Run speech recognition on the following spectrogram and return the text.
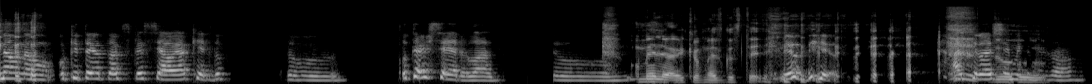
Não, não. O que tem um toque especial é aquele do. do... O terceiro lá. Do... O melhor que eu mais gostei. Meu Deus. Aquilo eu achei do... muito bizarro.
